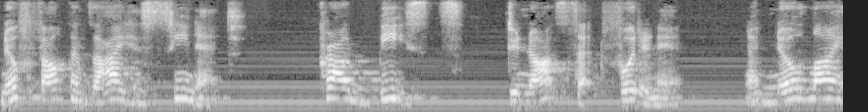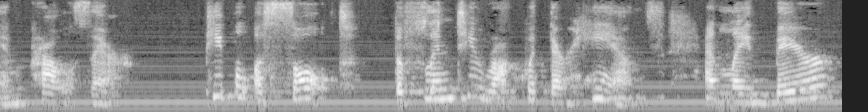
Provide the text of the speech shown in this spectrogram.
no falcon's eye has seen it. Proud beasts do not set foot in it, and no lion prowls there. People assault the flinty rock with their hands and lay bare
